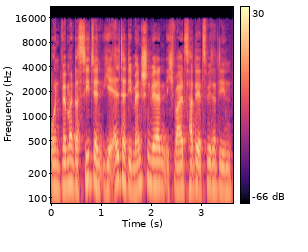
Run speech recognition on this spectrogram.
Und wenn man das sieht, je älter die Menschen werden, ich war jetzt, hatte jetzt wieder den,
